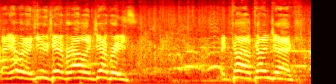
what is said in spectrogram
Hey, about a huge hand for Alan Jeffries and Kyle Konjak?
